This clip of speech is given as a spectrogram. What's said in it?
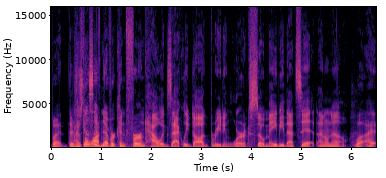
but there's I just guess a lot I've never confirmed how exactly dog breeding works. So maybe that's it. I don't know. well i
